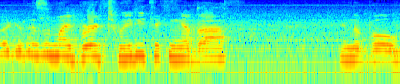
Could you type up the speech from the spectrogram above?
Look at this is my bird Tweety taking a bath in the bowl.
